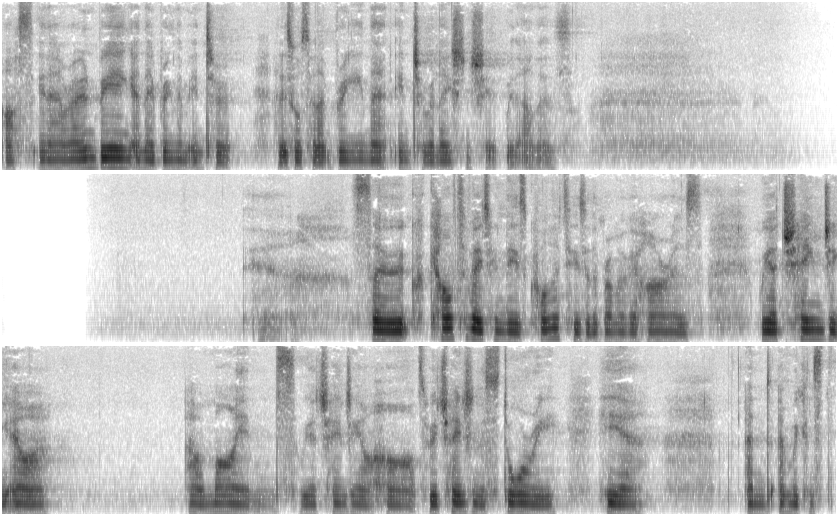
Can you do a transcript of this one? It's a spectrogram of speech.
us in our own being and they bring them into, and it's also like bringing that into relationship with others. Yeah. So, cultivating these qualities of the Brahmaviharas, we are changing our our minds, we are changing our hearts, we are changing the story here, and and we can st-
